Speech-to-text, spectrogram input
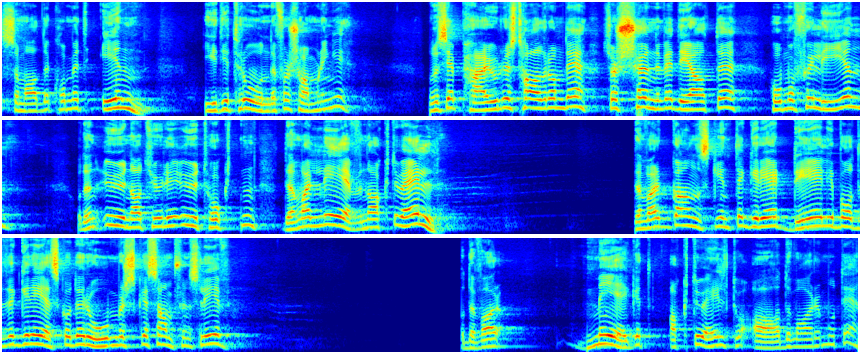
som hadde kommet inn i de troende forsamlinger. Når du ser Paulus taler om det, så skjønner vi det at eh, homofilien og den unaturlige utukten den var levende aktuell. Den var ganske integrert del i både det greske og det romerske samfunnsliv. Og det var meget aktuelt å advare mot det.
